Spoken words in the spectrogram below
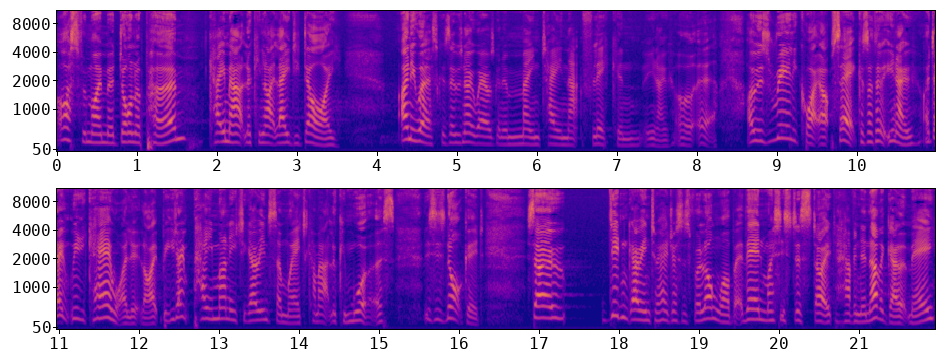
asked for my Madonna perm, came out looking like Lady Di. Only worse because there was no way I was going to maintain that flick, and you know, oh, I was really quite upset because I thought, you know, I don't really care what I look like, but you don't pay money to go in somewhere to come out looking worse. This is not good. So didn't go into hairdressers for a long while, but then my sister started having another go at me.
